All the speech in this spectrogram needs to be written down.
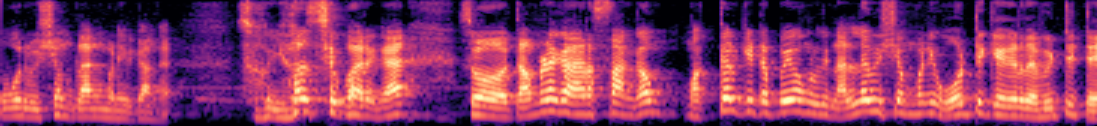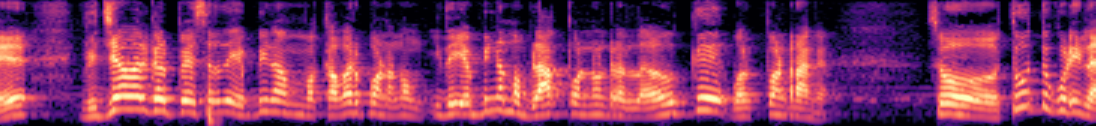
ஒவ்வொரு விஷயம் பிளான் பண்ணியிருக்காங்க. ஸோ யோசிச்சு பாருங்க. ஸோ தமிழக அரசாங்கம் மக்கள்கிட்ட போய் அவங்களுக்கு நல்ல விஷயம் பண்ணி ஓட்டு கேட்குறத விட்டுட்டு விஜய் அவர்கள் பேசுகிறத எப்படி நம்ம கவர் பண்ணணும்? இதை எப்படி நம்ம பிளாக் பண்ணணுன்ற அளவுக்கு ஒர்க் பண்ணுறாங்க ஸோ தூத்துக்குடியில்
